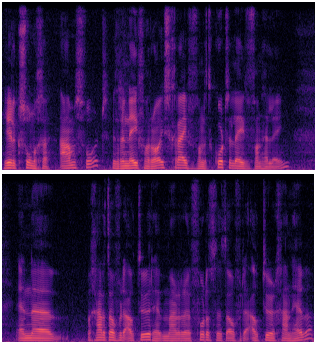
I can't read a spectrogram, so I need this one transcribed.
heerlijk zonnige Amersfoort met René van Rooij, schrijver van Het Korte Leven van Helene. En uh, we gaan het over de auteur hebben, maar uh, voordat we het over de auteur gaan hebben,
